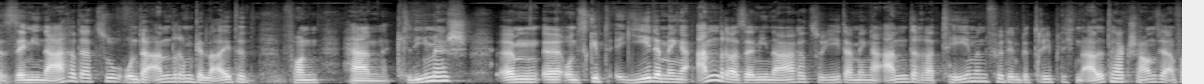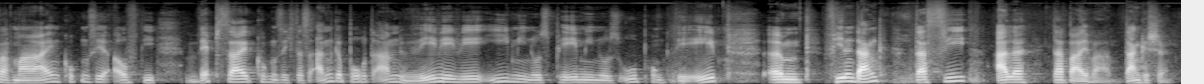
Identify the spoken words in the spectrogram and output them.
Seminare dazu, unter anderem geleitet von Herrn Klimisch. Ähm, äh, und es gibt jede Menge anderer Seminare zu jeder Menge anderer Themen für den betrieblichen Alltag. Schauen Sie einfach mal rein, gucken Sie auf die Website, gucken sich das Angebot an, www.i-p-u.de. Ähm, vielen Dank, dass Sie alle dabei waren. Dankeschön.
